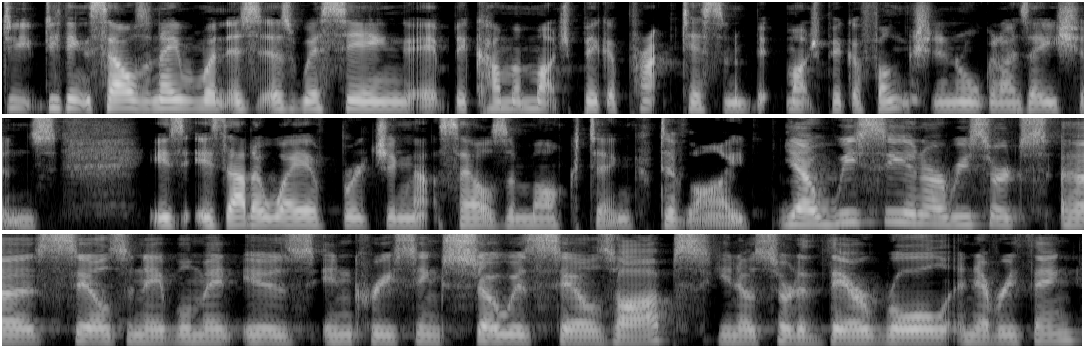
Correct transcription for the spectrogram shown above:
Do, do you think sales enablement is as we're seeing it become a much bigger practice and a bit much bigger function in organizations is is that a way of bridging that sales and marketing divide? Yeah we see in our research uh, sales enablement is increasing so is sales ops you know sort of their role in everything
